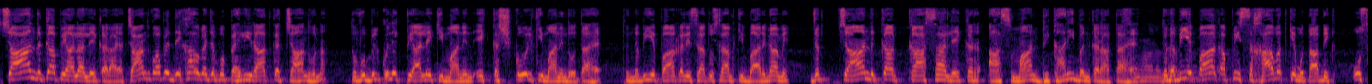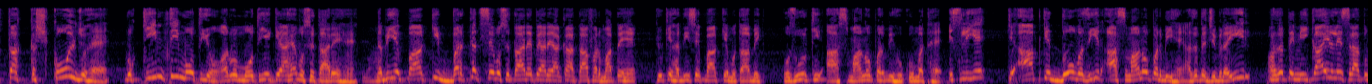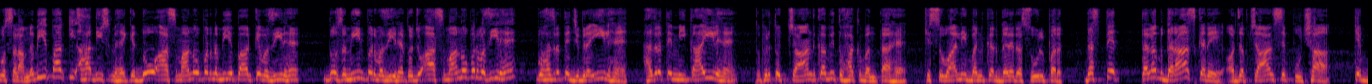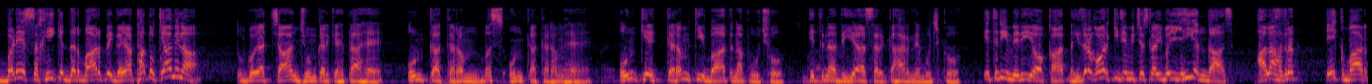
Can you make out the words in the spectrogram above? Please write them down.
چاند کا پیالہ لے کر آیا۔ چاند کو آپ نے دیکھا ہوگا جب وہ پہلی رات کا چاند ہونا تو وہ بالکل ایک پیالے کی مانند ایک کشکول کی مانند ہوتا ہے۔ تو نبی پاک علیہ السلاط اسلام کی بارگاہ میں جب چاند کا کاسا لے کر آسمان بھکاری بن کر آتا ہے تو نبی پاک اپنی سخاوت کے مطابق اس کا کشکول جو ہے وہ قیمتی موتیوں اور وہ موتی کیا ہے وہ ستارے ہیں۔ نبی پاک کی برکت سے وہ ستارے پیارے آقا عطا فرماتے ہیں کیونکہ حدیث پاک کے مطابق حضور کی آسمانوں پر بھی حکومت ہے۔ اس لیے کہ آپ کے دو وزیر آسمانوں پر بھی ہیں، حضرت جبرائیل اور حضرت میکائل علیہ السلاۃ والسلام۔ نبی پاک کی احادیث میں ہے کہ دو آسمانوں پر نبی پاک کے وزیر ہیں، دو زمین پر وزیر ہیں۔ تو جو آسمانوں پر وزیر ہیں، وہ حضرت جبرائیل ہیں، حضرت میکائل ہیں۔ تو پھر تو چاند کا بھی تو حق بنتا ہے کہ سوالی بن کر در رسول پر دستے طلب دراز کرے۔ اور جب چاند سے پوچھا کہ بڑے سخی کے دربار پہ گیا تھا تو کیا ملا؟ تو گویا چاند جھوم کر کہتا ہے ان کا کرم، بس ان کا کرم ہے۔ ان کے کرم کی بات نہ پوچھو۔ اتنا دیا سرکار نے مجھ کو۔ اتنی میری اوقات نہیں۔ ذرا غور کیجیے میٹھے اسلامی بھائی یہی انداز۔ اعلی حضرت، ایک بار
